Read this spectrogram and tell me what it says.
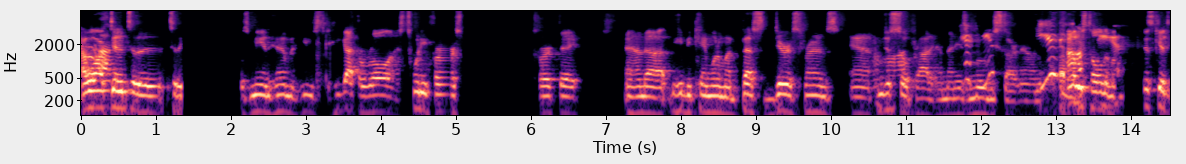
I walked into the to the it was me and him, and he was he got the role on his 21st birthday, and uh, he became one of my best, dearest friends. And I'm just so proud of him, man. He's a movie he's- star now. He is I always told him this kid's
